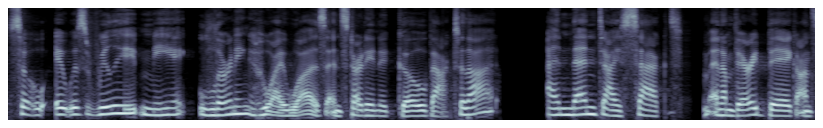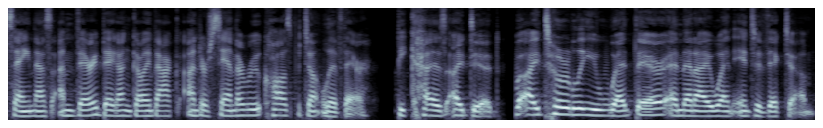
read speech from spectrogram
So it was really me learning who I was and starting to go back to that and then dissect. And I'm very big on saying this. I'm very big on going back, understand the root cause, but don't live there because I did. I totally went there and then I went into victim.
